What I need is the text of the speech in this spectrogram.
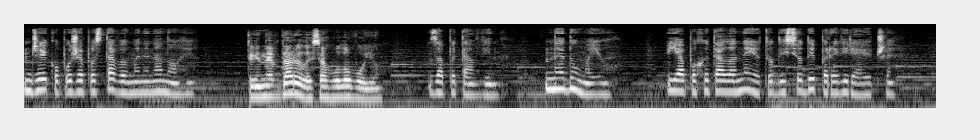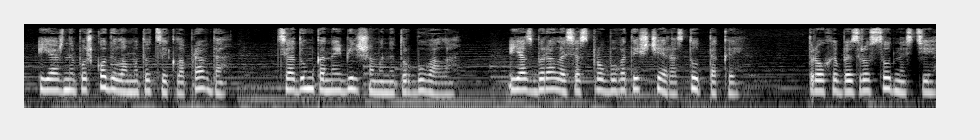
Джейкоб уже поставив мене на ноги. Ти не вдарилася головою. запитав він. Не думаю. Я похитала нею туди-сюди, перевіряючи. Я ж не пошкодила мотоцикла, правда? Ця думка найбільше мене турбувала. Я збиралася спробувати ще раз тут таки. Трохи безрозсудності,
